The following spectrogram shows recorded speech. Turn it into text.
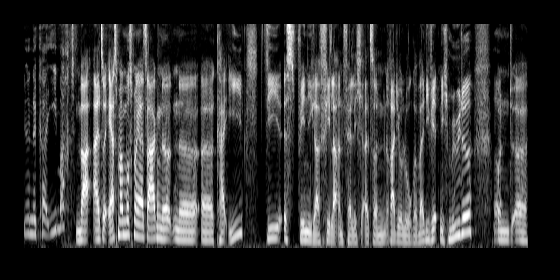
eine KI macht? Na, also erstmal muss man ja sagen, eine, eine äh, KI, die ist weniger fehleranfällig als so ein Radiologe, weil die wird nicht müde und äh,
